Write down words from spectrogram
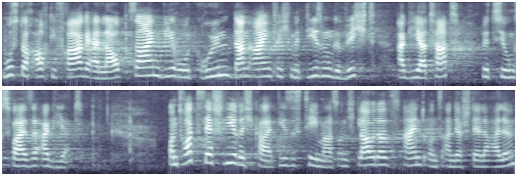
muss doch auch die Frage erlaubt sein, wie Rot-Grün dann eigentlich mit diesem Gewicht agiert hat bzw. agiert. Und trotz der Schwierigkeit dieses Themas, und ich glaube, das eint uns an der Stelle alle,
